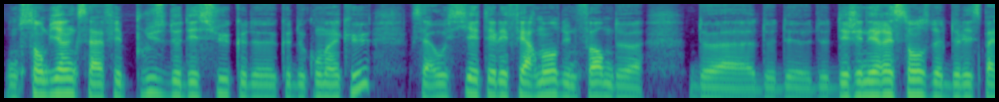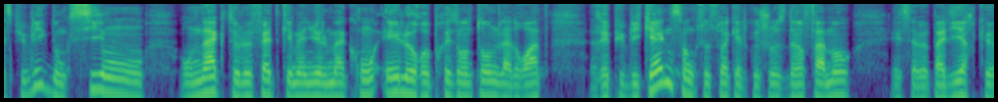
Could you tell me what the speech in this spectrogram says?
On sent bien que ça a fait plus de déçus que de, convaincus, que ça a aussi été les ferments d'une forme de, euh, dégénérescence de, l'espace public. Donc si on, acte le fait qu'Emmanuel Macron est le représentant de la droite républicaine, sans que ce soit quelque chose d'infamant, et ça ne veut pas dire qu'il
